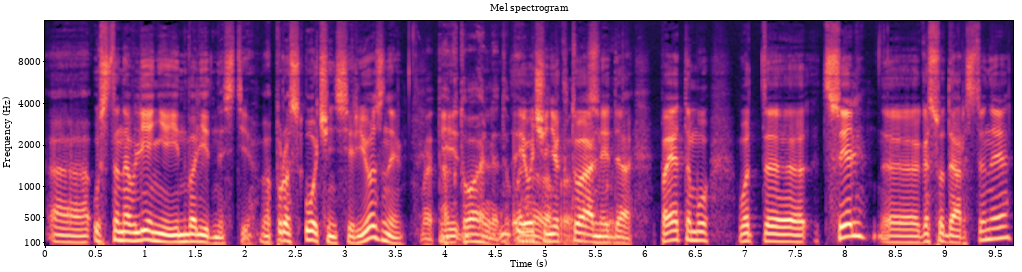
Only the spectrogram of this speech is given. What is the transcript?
э, установления инвалидности. Вопрос очень серьезный. Это и, актуальный. Это и очень актуальный, да. Поэтому вот э, цель э, государственная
